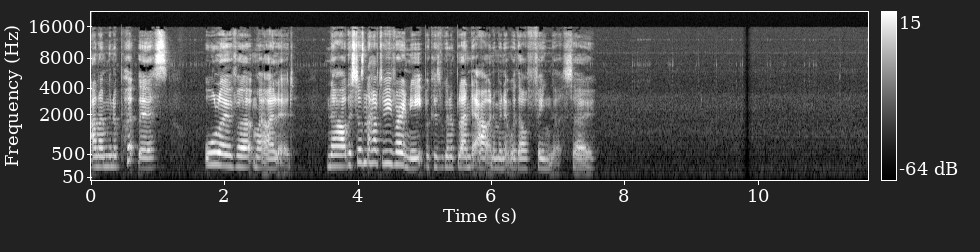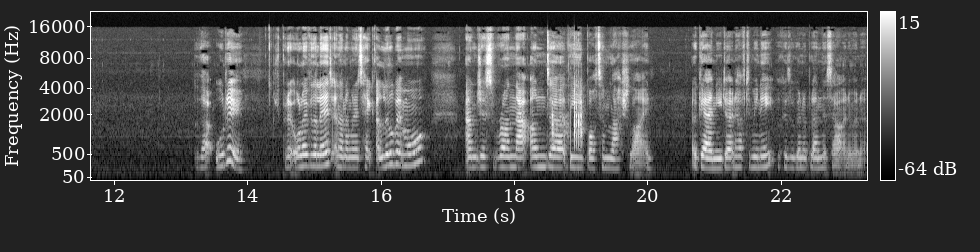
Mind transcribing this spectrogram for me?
And I'm going to put this all over my eyelid. Now, this doesn't have to be very neat because we're going to blend it out in a minute with our finger, so... That will do. Just put it all over the lid and then I'm going to take a little bit more and just run that under the bottom lash line. Again, you don't have to be neat because we're going to blend this out in a minute.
